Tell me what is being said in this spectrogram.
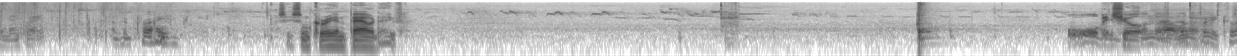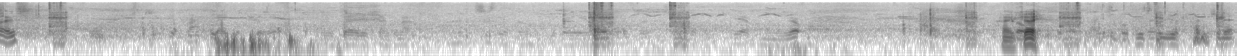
And then pray. And then pray. See some Korean power, Dave. Oh, a bit short. Under that, wasn't it? Very close. Okay. Punching it.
